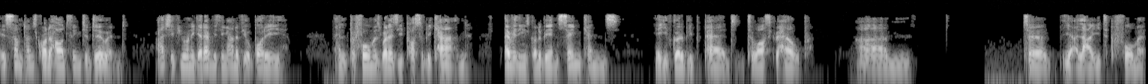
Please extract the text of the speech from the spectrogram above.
is sometimes quite a hard thing to do. And actually if you want to get everything out of your body and perform as well as you possibly can, everything's got to be in sync and yeah, you've got to be prepared to ask for help um, to yeah allow you to perform it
